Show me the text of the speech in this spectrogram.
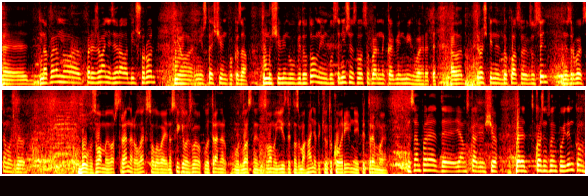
Е, Напевно, переживання зіграло більшу роль в нього, ніж те, що він показав. Тому що він був підготовлений, він був сильніший свого суперника, він міг виграти. Але трошки не доклав своїх зусиль, не зробив все можливе. Був з вами ваш тренер Олег Соловей. Наскільки важливо, коли тренер власне з вами їздить на змагання такі такого рівня і підтримує? Насамперед, е, я вам скажу, що перед кожним своїм поєдинком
